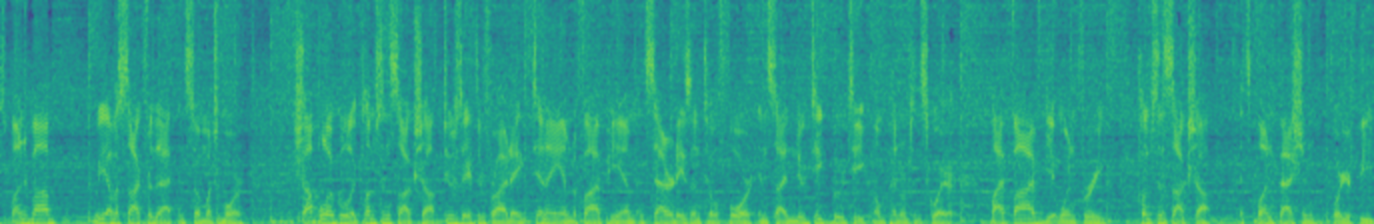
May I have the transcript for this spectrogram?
SpongeBob? We have a sock for that and so much more. Shop local at Clemson Sock Shop Tuesday through Friday, 10 a.m. to 5 p.m., and Saturdays until 4 inside Newtique Boutique on Pendleton Square. Buy five, get one free. Clemson Sock Shop. It's fun fashion for your feet.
